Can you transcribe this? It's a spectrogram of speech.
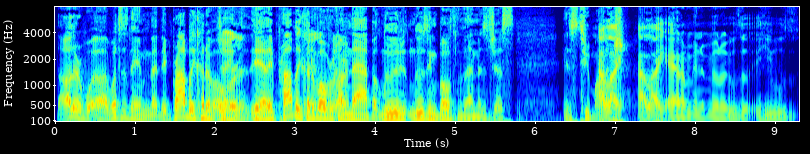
The other, uh, what's his name? That they probably could have over. Yeah, they probably could have overcome Clark. that, but lo- losing both of them is just is too much. I like I like Adam in the middle. He was a, he was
